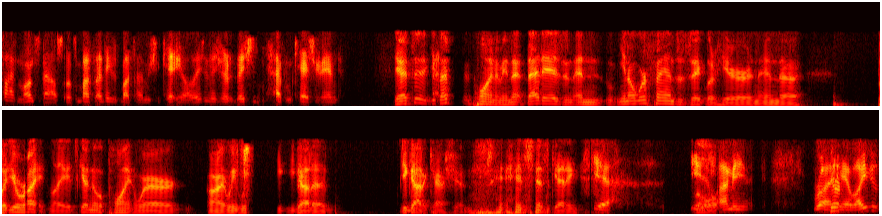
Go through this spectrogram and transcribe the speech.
five months now, so it's about I think it's about time we should you know they they should they should have him cash it in. Yeah, it's a, that's a good point. I mean that that is, and and you know we're fans of Ziggler here, and and uh, but you're right. Like it's getting to a point where all right, we we you gotta you got to cash in. it's just getting yeah, yeah. I mean, right? Sure. Yeah. Well, you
